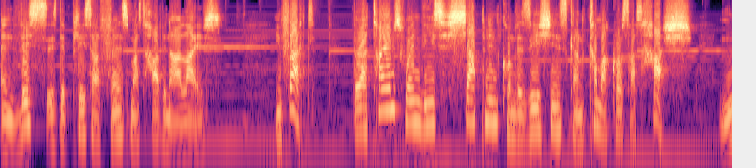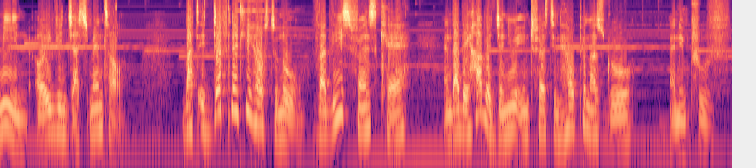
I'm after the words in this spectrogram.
And this is the place our friends must have in our lives. In fact, There are times when these sharpening conversations can come across as harsh, mean, or even judgmental. But it definitely helps to know that these friends care and that they have a genuine interest in helping us grow and improve.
